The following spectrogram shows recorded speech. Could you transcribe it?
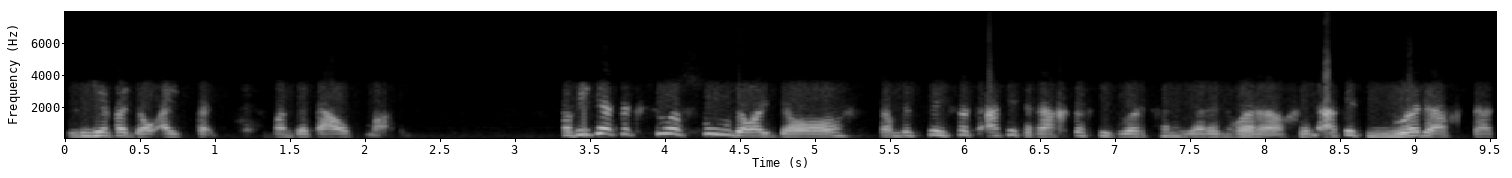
lewe daar uitput want dit help my. Maar weet jy as ek so voel daai dae, dan besef ek ek het regtig die woord van die Here nodig en ek het nodig dat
